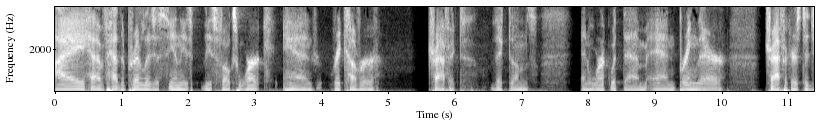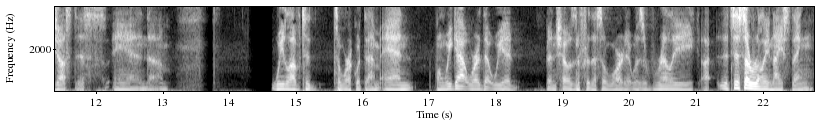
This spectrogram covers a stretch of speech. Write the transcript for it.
I have had the privilege of seeing these these folks work and recover trafficked victims and work with them and bring their traffickers to justice and um, we love to to work with them and when we got word that we had been chosen for this award it was really uh, it's just a really nice thing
